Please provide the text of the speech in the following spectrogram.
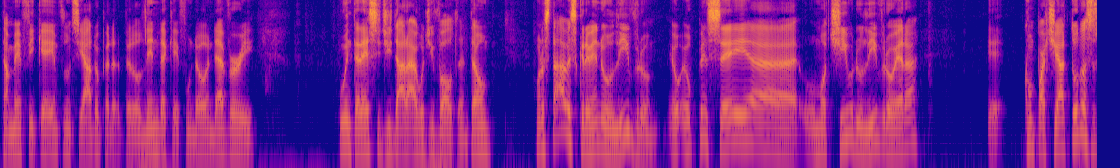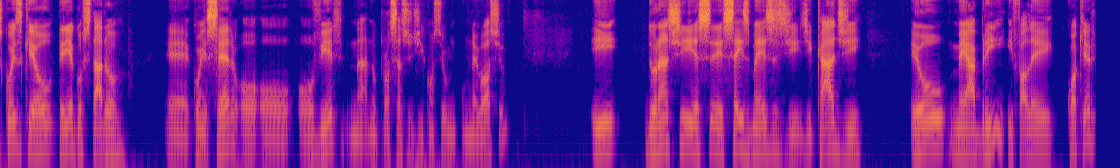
também fiquei influenciado pelo, pelo Linda, que fundou Endeavor, e o interesse de dar algo de volta. Então, quando eu estava escrevendo o livro, eu, eu pensei, eh, o motivo do livro era eh, compartilhar todas essas coisas que eu teria gostado eh, conhecer ou, ou- ou ouvir na- no processo de construir um negócio. E durante esses seis meses de, de CAD, eu me abri e falei: qualquer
